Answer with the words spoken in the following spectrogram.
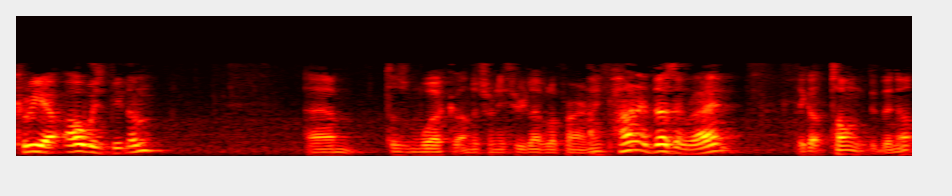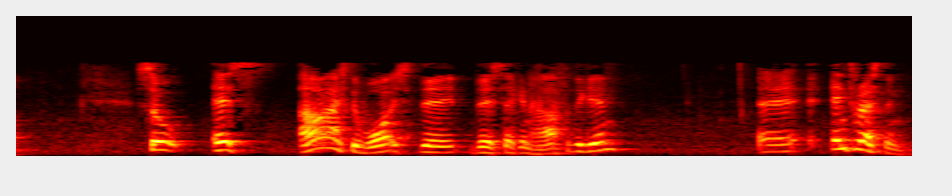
Korea always beat them. Um, doesn't work at under 23 level apparently. Apparently it doesn't, right? They got tonked, did they not? So it's. I actually watched the the second half of the game. Uh, interesting,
